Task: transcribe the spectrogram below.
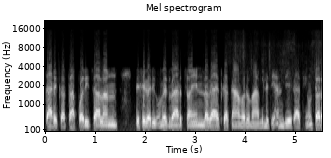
कार्यकर्ता परिचालन त्यसै गरी उम्मेदवार चयन लगायतका कामहरूमा हामीले ध्यान दिएका थियौँ। तर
